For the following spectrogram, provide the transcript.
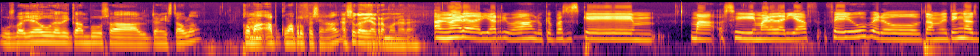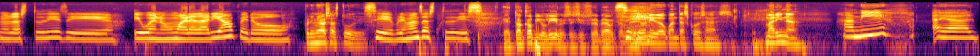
us veieu dedicant-vos al tenis taula com a, com a professional? Això que deia el Ramon ara. A mi m'agradaria arribar, el que passa és que mm, o sigui, m'agradaria fer-ho, però també tinc els meus estudis i, i bueno, m'agradaria, però Primer els estudis. sí, primer els estudis. Que toca el violí, no sé si ho sabeu, també. Sí. Déu-n'hi-do, quantes coses. Marina. A mi eh, el,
